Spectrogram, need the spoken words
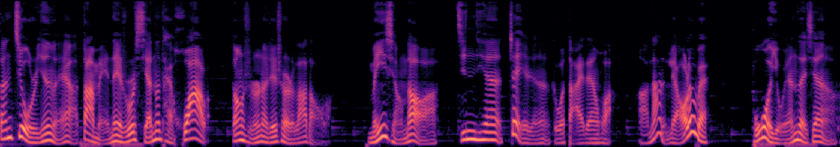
但就是因为啊，大美那时候闲的太花了，当时呢这事儿拉倒了。没想到啊，今天这人给我打一电话。啊，那聊聊呗。不过有言在先啊，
